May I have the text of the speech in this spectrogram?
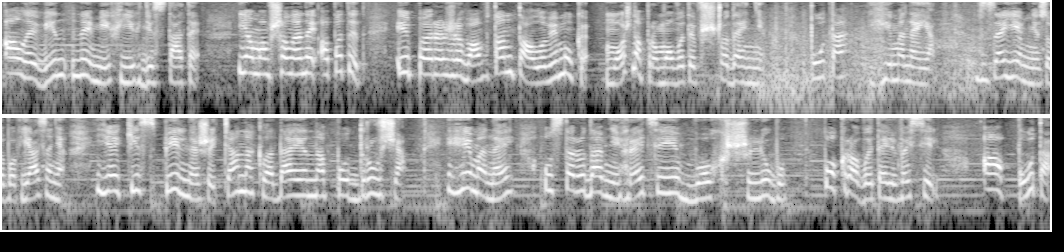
але він не міг їх дістати. Я мав шалений апетит і переживав танталові муки, можна промовити в щоденні. Пута гіменея взаємні зобов'язання, які спільне життя накладає на подружжя. Гіменей у стародавній Греції бог шлюбу, покровитель весіль. А пута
